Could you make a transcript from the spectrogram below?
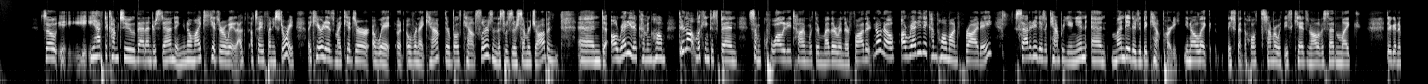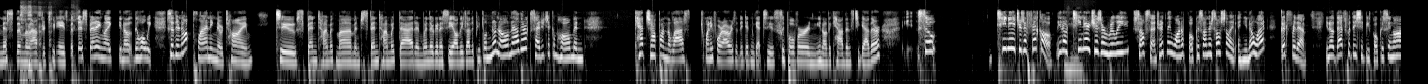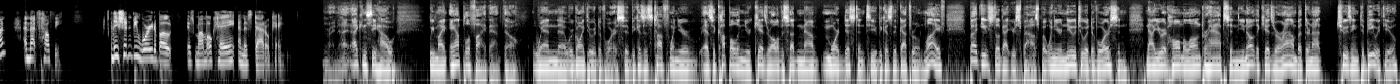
So you have to come to that understanding. You know, my kids are away. I'll, I'll, tell you a funny story. Like here it is. My kids are away at overnight camp. They're both counselors, and this was their summer job. And and already they're coming home. They're not looking to spend some quality time with their mother and their father. No, no. Already they come home on Friday. Saturday there's a camp reunion, and Monday there's a big camp party. You know, like they spent the whole summer with these kids, and all of a sudden, like they're going to miss them after two days, but they're spending like, you know, the whole week. So they're not planning their time to spend time with mom and to spend time with dad and when they're going to see all these other people. No, no, now they're excited to come home and catch up on the last 24 hours that they didn't get to sleep over and, you know, the cabins together. So teenagers are fickle. You know, mm-hmm. teenagers are really self centered and they want to focus on their social life. And you know what? Good for them. You know, that's what they should be focusing on, and that's healthy they shouldn't be worried about is mom okay and is dad okay. Right. I, I can see how we might amplify that though when uh, we're going through a divorce uh, because it's tough when you're as a couple and your kids are all of a sudden now more distant to you because they've got their own life but you've still got your spouse but when you're new to a divorce and now you're at home alone perhaps and you know the kids are around but they're not choosing to be with you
